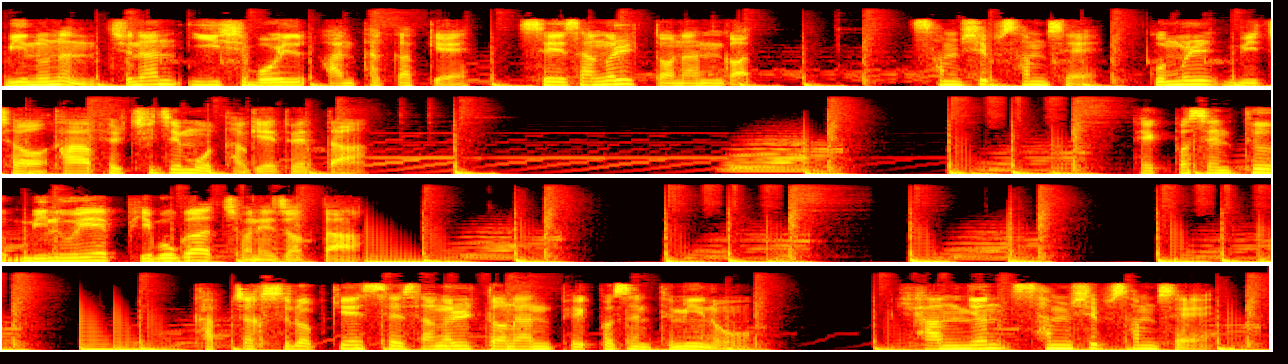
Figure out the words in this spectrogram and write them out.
민우는 지난 25일 안타깝게 세상을 떠난 것. 33세, 꿈을 미처 다 펼치지 못하게 됐다. 100% 민우의 비보가 전해졌다. 갑작스럽게 세상을 떠난 100% 민우. 향년 33세.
